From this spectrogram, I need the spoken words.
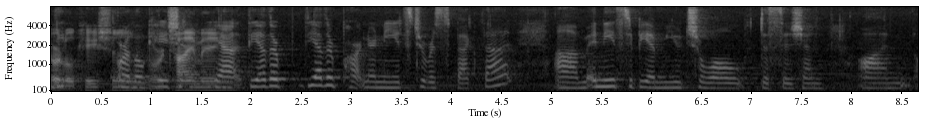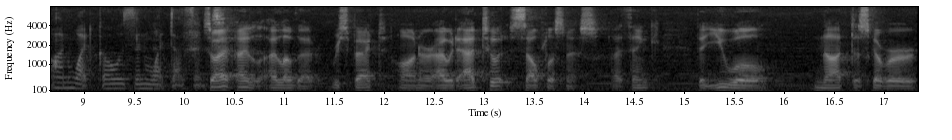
or the, location, or location, or timing. Yeah, the other the other partner needs to respect that. Um, it needs to be a mutual decision on, on what goes and what doesn't. So I, I, I love that. Respect, honor. I would add to it selflessness. I think that you will not discover,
